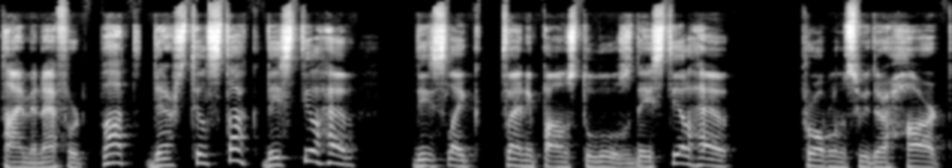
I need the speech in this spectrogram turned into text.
time and effort, but they're still stuck. They still have these like 20 pounds to lose. They still have problems with their heart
